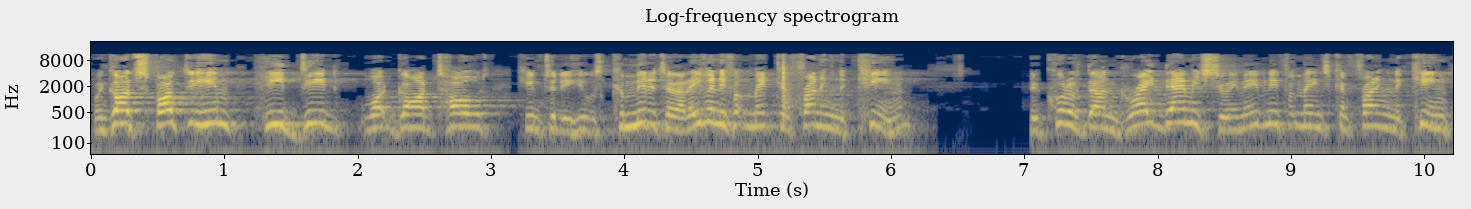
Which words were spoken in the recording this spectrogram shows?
When God spoke to him, he did what God told him to do. He was committed to that, even if it meant confronting the king, who could have done great damage to him, even if it means confronting the king,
